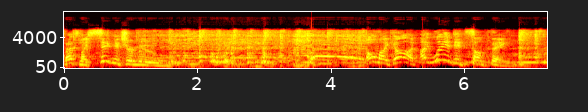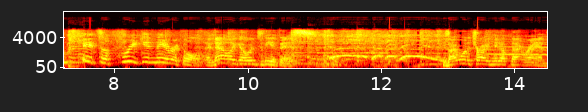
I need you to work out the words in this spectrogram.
That's my signature move! Oh my god, I landed something! It's a freaking miracle! And now I go into the abyss. Because I want to try and hit up that ramp.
